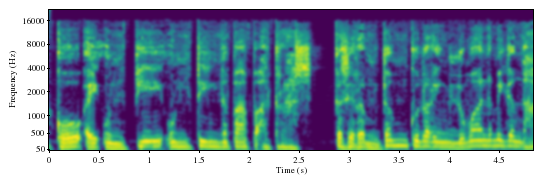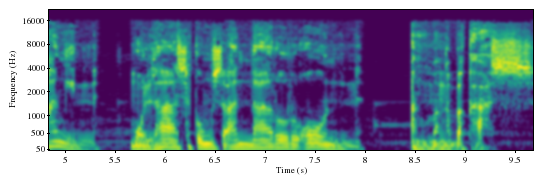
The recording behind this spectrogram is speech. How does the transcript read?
Ako ay unti-unting napapaatras kasi ramdam ko na ring lumalamig ang hangin mula sa kung saan naroroon ang mga bakas.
